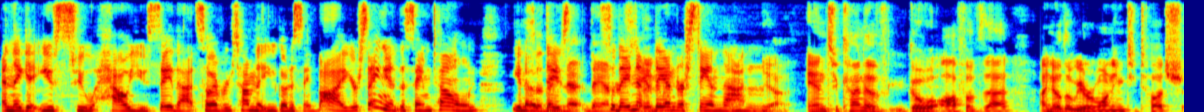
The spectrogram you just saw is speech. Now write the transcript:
and they get used to how you say that. So every time that you go to say bye, you're saying it in the same tone. You know, So they know- they so they know, they understand that. Yeah. And to kind of go off of that, I know that we were wanting to touch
